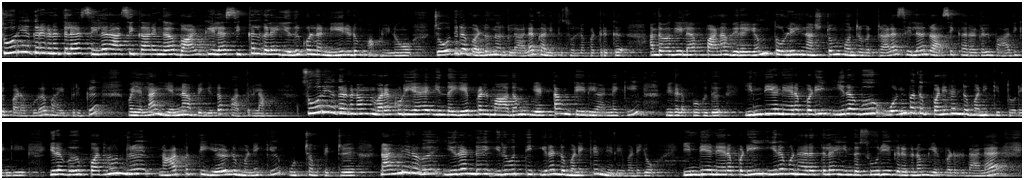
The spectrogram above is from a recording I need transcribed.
சூரிய கிரகணத்தில் சில ராசிக்காரங்க வாழ்க்கையில் சிக்கல்களை எதிர்கொள்ள நேரிடும் அப்படின்னும் ஜோதிட வல்லுநர்களால் கணித்து சொல்லப்பட்டிருக்கு. அந்த வகையில் பண விரயம் தொழில் நஷ்டம் போன்றவற்றால் சில ராசிக்காரர்கள் பாதிக்கப்படக்கூட வாய்ப்பு இருக்குது இவையெல்லாம் என்ன அப்படிங்கிறத பார்த்துடலாம். சூரிய கிரகணம் வரக்கூடிய இந்த ஏப்ரல் மாதம் எட்டாம் தேதி அன்னைக்கு நிகழப்போகுது. இந்திய நேரப்படி இரவு ஒன்பது பன்னிரெண்டு மணிக்கு தொடங்கி இரவு பதினொன்று நாற்பத்தி ஏழு மணிக்கு உச்சம் பெற்று நள்ளிரவு இரண்டு இருபத்தி இரண்டு மணிக்கு நிறைவடையும். இந்திய நேரப்படி இரவு நேரத்தில் இந்த சூரிய கிரகணம் ஏற்படுறதால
